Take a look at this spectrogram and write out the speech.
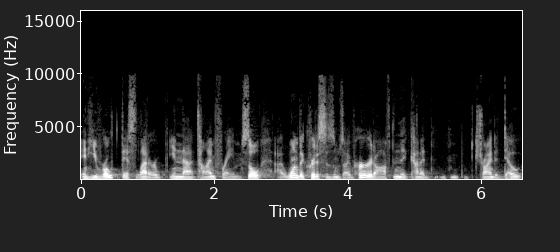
and he wrote this letter in that time frame. So uh, one of the criticisms I've heard often that kind of trying to doubt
